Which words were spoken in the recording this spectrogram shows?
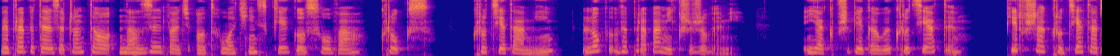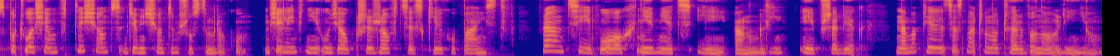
Wyprawy te zaczęto nazywać od łacińskiego słowa crux, krucjatami lub wyprawami krzyżowymi. Jak przebiegały krucjaty? Pierwsza krucjata rozpoczęła się w 1096 roku. Wzięli w niej udział krzyżowcy z kilku państw Francji, Włoch, Niemiec i Anglii. Jej przebieg na mapie zaznaczono czerwoną linią.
